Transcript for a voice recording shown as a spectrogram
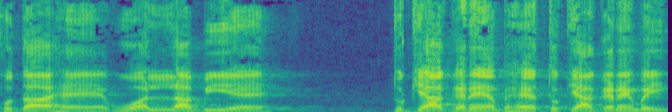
خدا ہے وہ اللہ بھی ہے تو کیا کریں اب ہے تو کیا کریں بھائی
